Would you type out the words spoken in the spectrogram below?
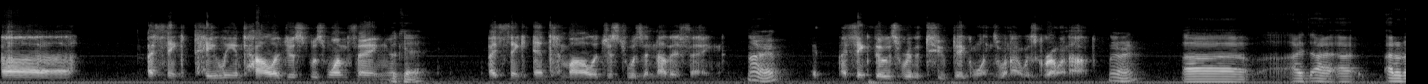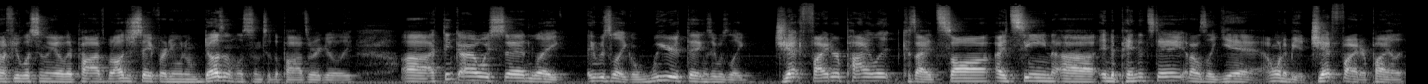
Uh, paleontologist was one thing. Okay. I think entomologist was another thing. All right. I think those were the two big ones when I was growing up. All right. Uh, I, I, I, don't know if you listen to the other pods, but I'll just say for anyone who doesn't listen to the pods regularly, uh, I think I always said like it was like weird things. It was like jet fighter pilot because I had saw I'd seen uh, Independence Day and I was like, yeah, I want to be a jet fighter pilot.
